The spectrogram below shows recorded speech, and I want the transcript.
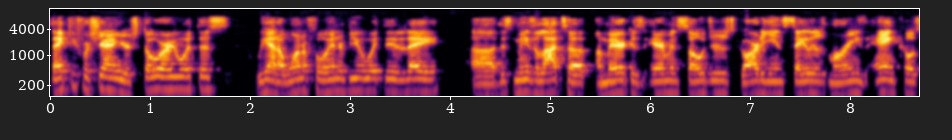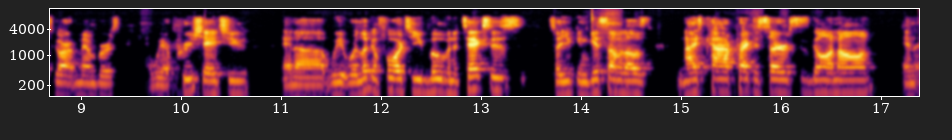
thank you for sharing your story with us. We had a wonderful interview with you today. Uh, this means a lot to America's airmen, soldiers, guardians, sailors, Marines, and Coast Guard members, and we appreciate you. And uh, we, we're looking forward to you moving to Texas so you can get some of those nice chiropractic services going on, and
